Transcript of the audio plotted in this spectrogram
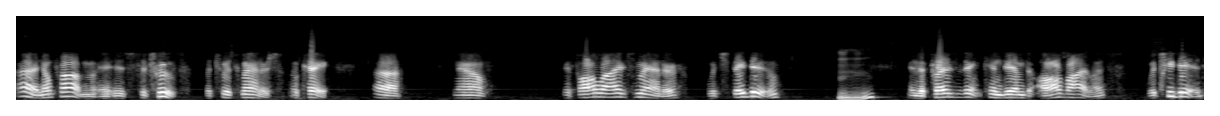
All right, no problem. It's the truth. The truth matters. Okay. Uh, now, if all lives matter, which they do, hmm and the president condemned all violence, which he did,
